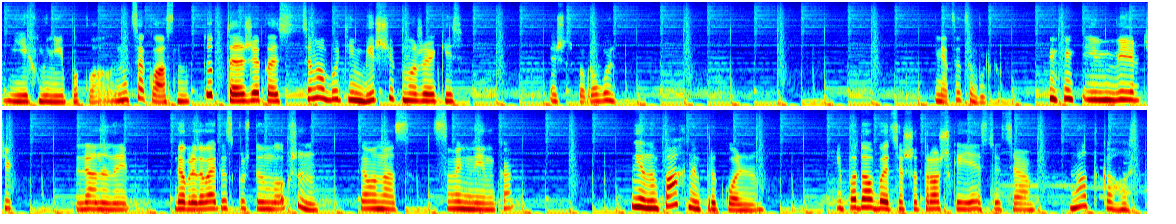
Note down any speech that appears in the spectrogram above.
їх мені поклали. Ну це класно. Тут теж якась, це, мабуть, імбірчик може якийсь. Я щось спробую. Ні, це цибулька. Імбірчик. Гляне Добре, давайте скуштуємо локшину. Це у нас свининка. Ні, ну пахне прикольно. І подобається, що трошки є оця нотка гостроти.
